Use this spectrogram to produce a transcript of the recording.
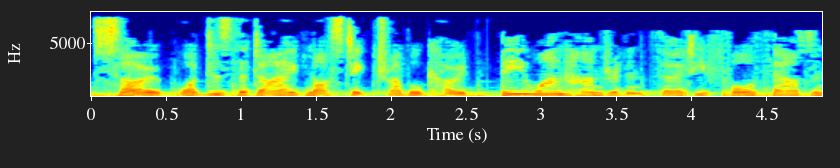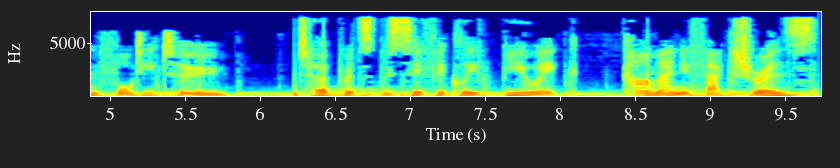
So, what does the diagnostic trouble code B134042 interpret specifically Buick car manufacturers?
